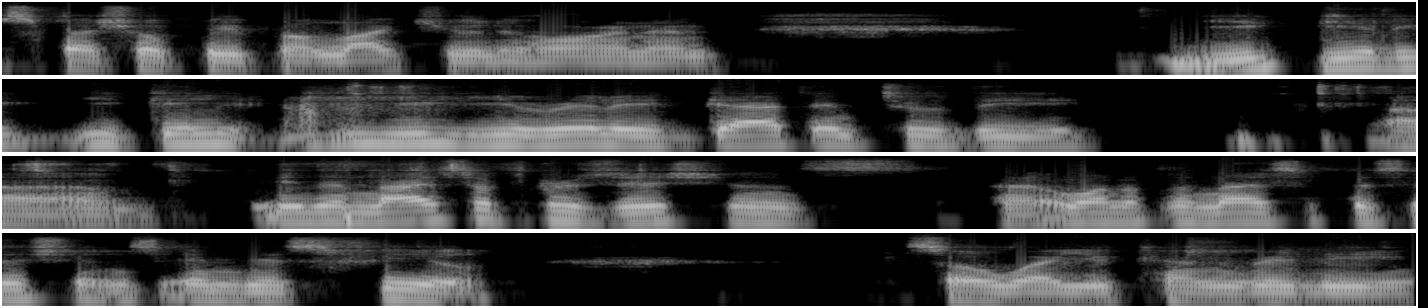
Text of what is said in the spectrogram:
special people like Julie Horn and you you, you, you really get into the um, in the nicer positions, uh, one of the nicer positions in this field. So where you can really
